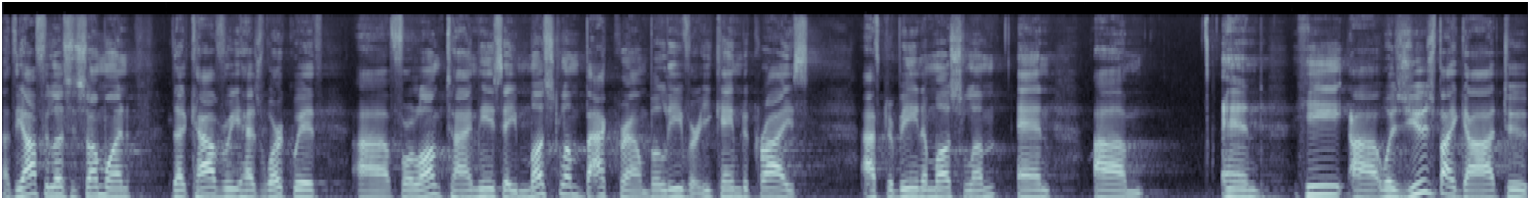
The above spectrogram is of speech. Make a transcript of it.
Now, Theophilus is someone that Calvary has worked with uh, for a long time. He's a Muslim background believer. He came to Christ after being a Muslim, and, um, and he uh, was used by God to,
